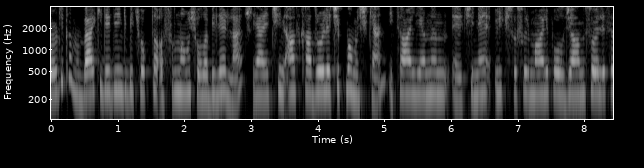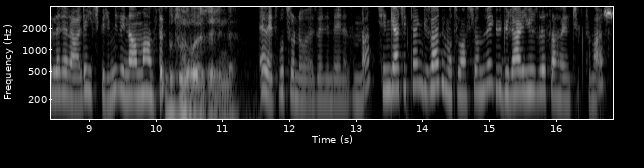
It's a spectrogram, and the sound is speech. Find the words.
gördük ama belki dediğin gibi çok da asılmamış olabilirler. Yani Çin az kadroyla çıkmamışken İtalya'nın e, Çin'e 3-0 mağlup olacağını söyleseler herhalde hiçbirimiz inanmazdık. Bu turnuva özelinde. Evet, bu turnuva özelinde en azından. Çin gerçekten güzel bir motivasyon ve güler yüzle sahaya çıktılar.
